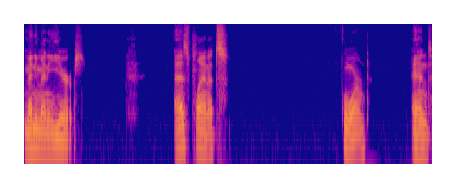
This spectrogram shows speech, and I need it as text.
many, many years. As planets formed and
